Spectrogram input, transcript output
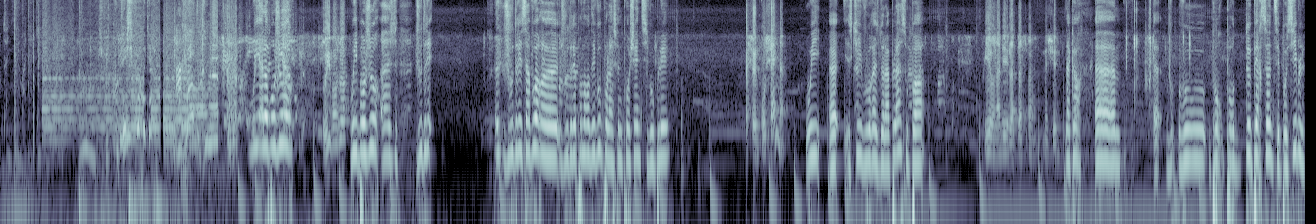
Anthony, mets-moi ta gueule. Je vais te couper les cheveux, regarde. Arrête, Anthony. Oui, allô, bonjour. Oui, bonjour. Oui, bonjour. euh, je, je voudrais. Euh, je voudrais savoir. euh, je voudrais prendre rendez-vous pour la semaine prochaine, s'il vous plaît. La semaine prochaine? Oui, euh, est-ce qu'il vous reste de la place ou pas? Oui, on a de la place, madame, monsieur. D'accord. Euh, euh, vous, vous- pour, pour deux personnes, c'est possible?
